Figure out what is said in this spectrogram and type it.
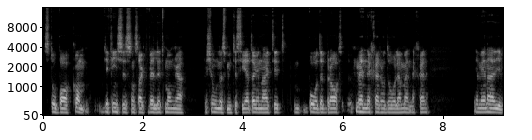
stå bakom. Det finns ju som sagt väldigt många personer som är intresserade av United, både bra människor och dåliga människor. Jag menar,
